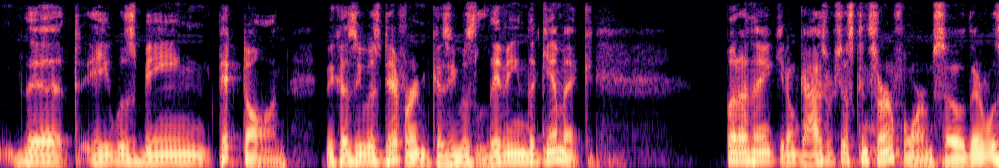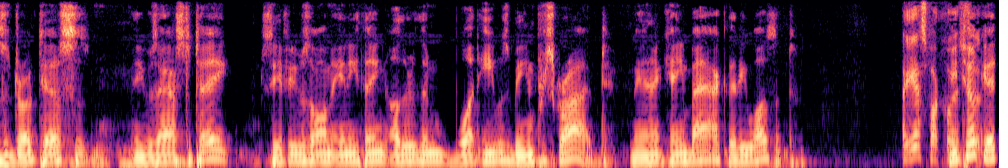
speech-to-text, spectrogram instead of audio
that he was being picked on because he was different, because he was living the gimmick. But I think, you know, guys were just concerned for him. So there was a drug test he was asked to take see if he was on anything other than what he was being prescribed. Man, it came back that he wasn't. I guess my question. He took it.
